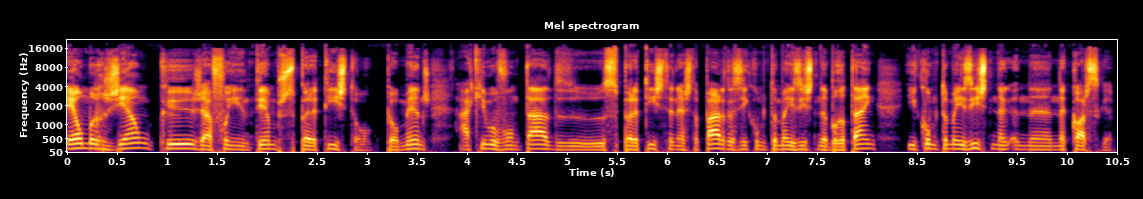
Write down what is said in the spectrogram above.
é uma região que já foi em tempos separatista, ou pelo menos há aqui uma vontade separatista nesta parte, assim como também existe na Bretanha e como também existe na, na, na Córcega.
